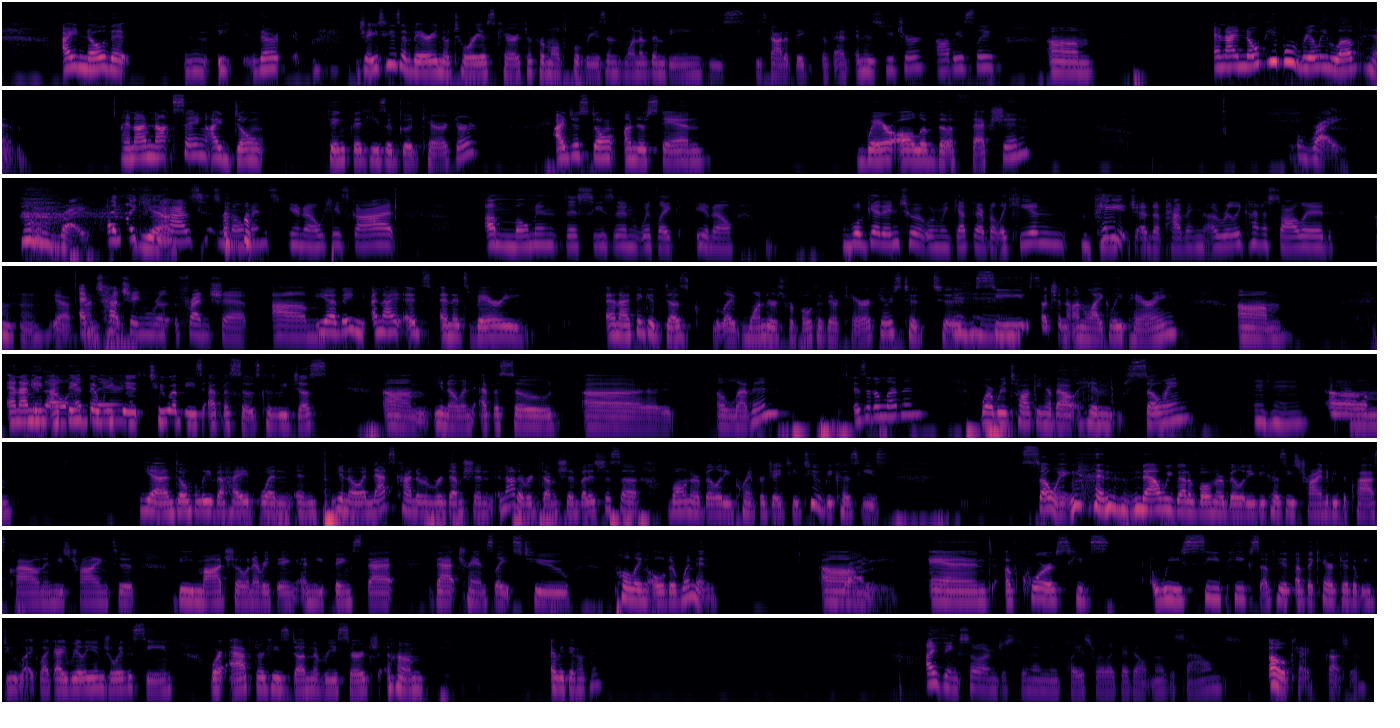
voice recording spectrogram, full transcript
I know that there JT is a very notorious character for multiple reasons. One of them being he's he's got a big event in his future, obviously. Um and I know people really love him. And I'm not saying I don't think that he's a good character. I just don't understand where all of the affection right right and like yeah. he has his moments you know he's got a moment this season with like you know we'll get into it when we get there but like he and mm-hmm. paige end up having a really kind of solid mm-hmm. yeah friendship. and touching re- friendship um yeah they and i it's and it's very and I think it does like wonders for both of their characters to to mm-hmm. see such an unlikely pairing. Um and I mean, you know, I think that there's... we get two of these episodes because we just um, you know, in episode uh 11 is it 11 where we're talking about him sewing mm-hmm. um yeah and don't believe the hype when and you know and that's kind of a redemption not a redemption but it's just a vulnerability point for jt too because he's sewing and now we've got a vulnerability because he's trying to be the class clown and he's trying to be macho and everything and he thinks that that translates to pulling older women um right. and of course he's we see peaks of his of the character that we do like. Like I really enjoy the scene where after he's done the research, um everything okay? I think so. I'm just in a new place where like I don't know the sounds. Oh, okay. Gotcha.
